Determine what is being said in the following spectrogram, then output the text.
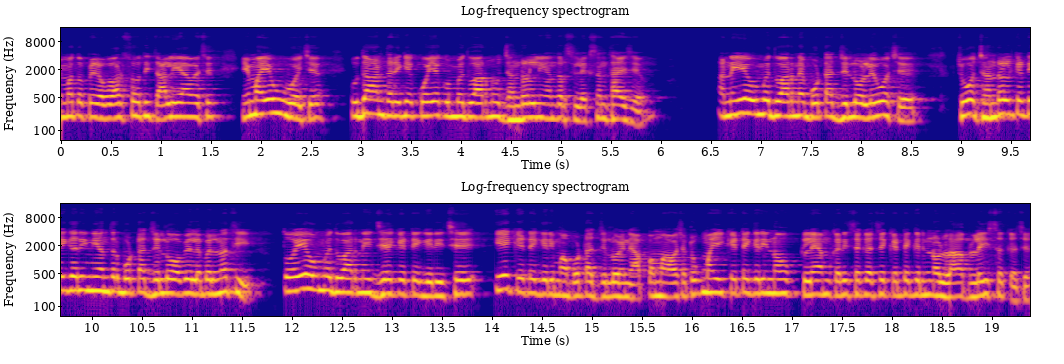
એમાં તો પહેલાં વર્ષોથી ચાલી આવે છે. એમાં એવું હોય છે, ઉદાહરણ તરીકે કોઈ એક ઉમેદવારનું જનરલની અંદર સિલેક્શન થાય છે, અને એ ઉમેદવારને બોટાદ જિલ્લો લેવો છે. જો જનરલ કેટેગરીની અંદર બોટાદ જિલ્લો અવેલેબલ નથી તો એ ઉમેદવારની જે કેટેગરી છે, એ કેટેગરીમાં બોટાદ જિલ્લો એને આપવામાં આવે છે. ટૂંકમાં એ કેટેગરીનો ક્લેમ કરી શકે છે, કેટેગરીનો લાભ લઈ શકે છે.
